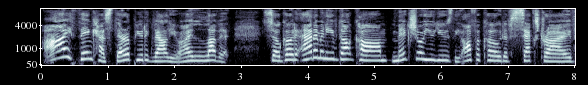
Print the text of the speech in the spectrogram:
I think, has therapeutic value. I love it. So go to adamandeve.com, make sure you use the offer code of Sex Drive,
